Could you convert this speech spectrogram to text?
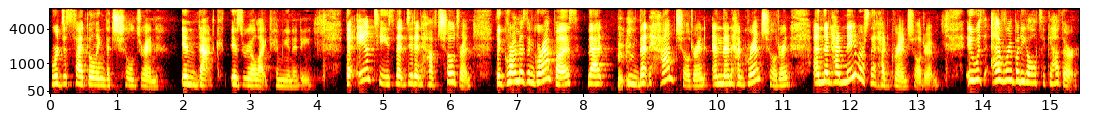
were discipling the children in that Israelite community. The aunties that didn't have children, the grandmas and grandpas that, that had children and then had grandchildren and then had neighbors that had grandchildren. It was everybody all together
